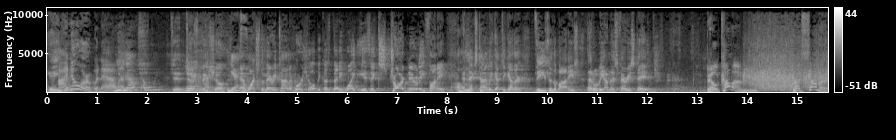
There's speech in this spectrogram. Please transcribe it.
Yeah, he I did- know Irwin You Allen. know Irwin? did does a big show. Yes. And watch the Mary Tyler Moore show because Betty White is extraordinarily funny. Oh. And next time we get together, these are the bodies that will be on this very stage. Bill Cullen, Brett Somers,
